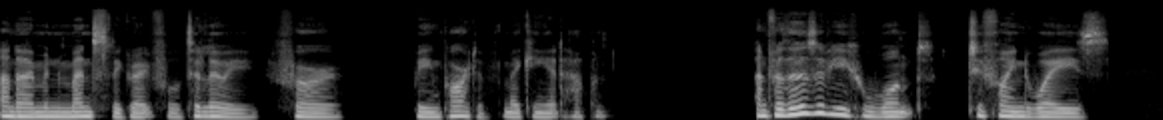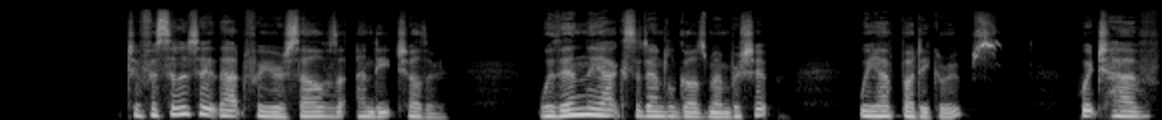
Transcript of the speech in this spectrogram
And I'm immensely grateful to Louis for being part of making it happen. And for those of you who want to find ways to facilitate that for yourselves and each other, within the Accidental Gods membership, we have buddy groups, which have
